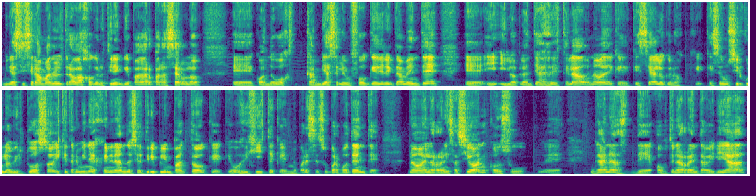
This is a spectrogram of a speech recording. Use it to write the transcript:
mirá si será malo el trabajo que nos tienen que pagar para hacerlo, eh, cuando vos cambiás el enfoque directamente y, lo planteas desde este lado, ¿no? De que, sea algo que, nos, que, sea un círculo virtuoso y que termine generando ese triple impacto que, vos dijiste, que me parece súper potente, ¿no? En la organización, con sus ganas de obtener rentabilidad,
